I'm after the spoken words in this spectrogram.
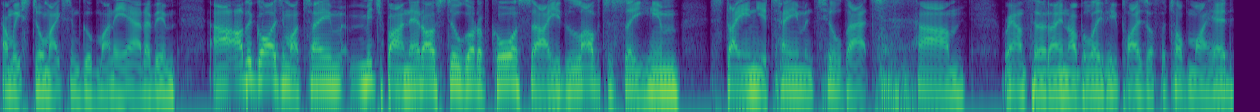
and we still make some good money out of him. Uh, other guys in my team, Mitch Barnett, I've still got, of course. Uh, you'd love to see him stay in your team until that um, round 13. I believe he plays off the top of my head.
